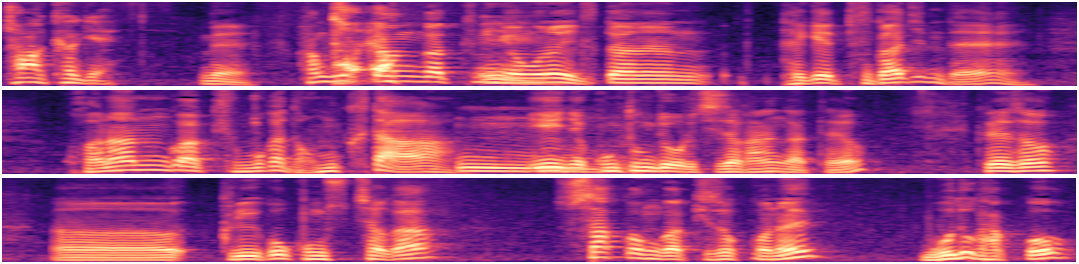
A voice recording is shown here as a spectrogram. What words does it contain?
정확하게 네. 한국당 같은 예. 경우는 일단은 대개 두 가지인데 권한과 규모가 너무 크다. 음. 이게 이제 공통적으로 지적하는 것 같아요. 그래서 어 그리고 공수처가 수사권과 기소권을 모두 갖고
